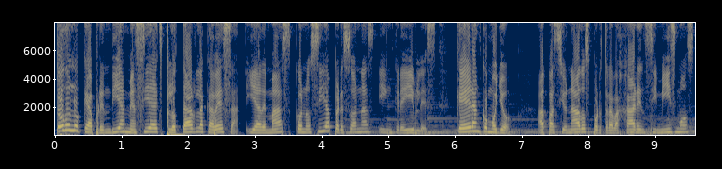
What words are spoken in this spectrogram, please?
Todo lo que aprendía me hacía explotar la cabeza y además conocía personas increíbles, que eran como yo, apasionados por trabajar en sí mismos,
